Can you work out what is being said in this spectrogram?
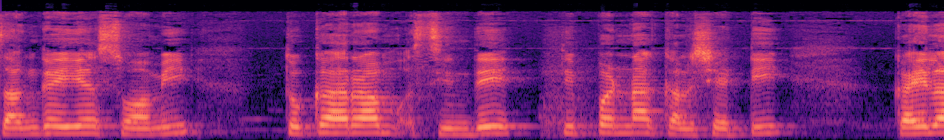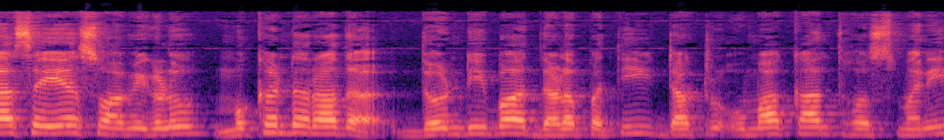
ಸಂಗಯ್ಯ ಸ್ವಾಮಿ ತುಕಾರಾಮ್ ಸಿಂಧೆ, ತಿಪ್ಪಣ್ಣ ಕಲಶೆಟ್ಟಿ, ಕೈಲಾಸಯ್ಯ ಸ್ವಾಮಿಗಳು, ಮುಖಂಡರಾದ ದೊಂಡಿಬಾ ದಳಪತಿ, ಡಾಕ್ಟರ್ ಉಮಾಕಾಂತ್ ಹೊಸ್ಮನಿ,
